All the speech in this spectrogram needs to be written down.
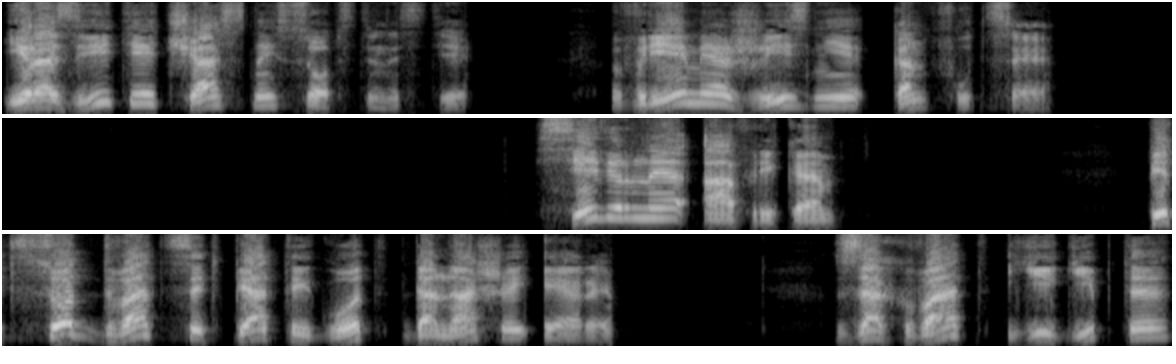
и развитие частной собственности. Время жизни Конфуция. Северная Африка. 525 год до нашей эры. Захват Египта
